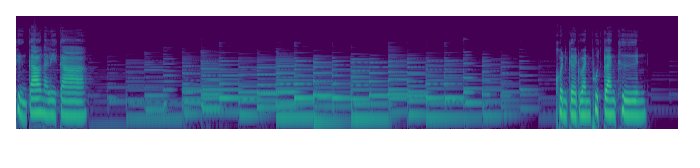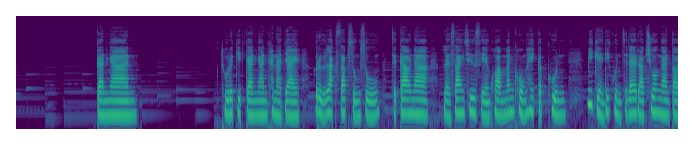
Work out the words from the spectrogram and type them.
ถึง 9 นาฬิกา คนเกิดวันพุธกลางคืน การงาน ธุรกิจการงานขนาดใหญ่ หรือหลักทรัพย์สูงสูงๆจะก้าวหน้า และสร้างชื่อเสียงความมั่นคงให้กับคุณ มีเกณฑ์ที่คุณจะได้รับช่วงงานต่อ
